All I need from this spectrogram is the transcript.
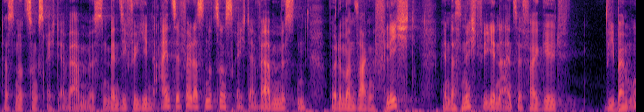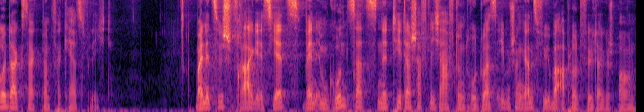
das Nutzungsrecht erwerben müssen. Wenn sie für jeden Einzelfall das Nutzungsrecht erwerben müssten, würde man sagen Pflicht. Wenn das nicht für jeden Einzelfall gilt, wie beim Urdax, sagt man Verkehrspflicht. Meine Zwischenfrage ist jetzt, wenn im Grundsatz eine täterschaftliche Haftung droht, du hast eben schon ganz viel über Uploadfilter gesprochen,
